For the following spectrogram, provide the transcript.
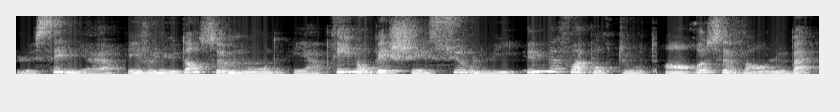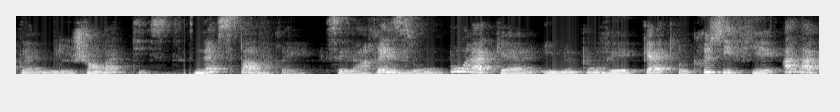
Le Seigneur est venu dans ce monde et a pris nos péchés sur lui une fois pour toutes en recevant le baptême de Jean-Baptiste. N'est-ce pas vrai? C'est la raison pour laquelle il ne pouvait qu'être crucifié à la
